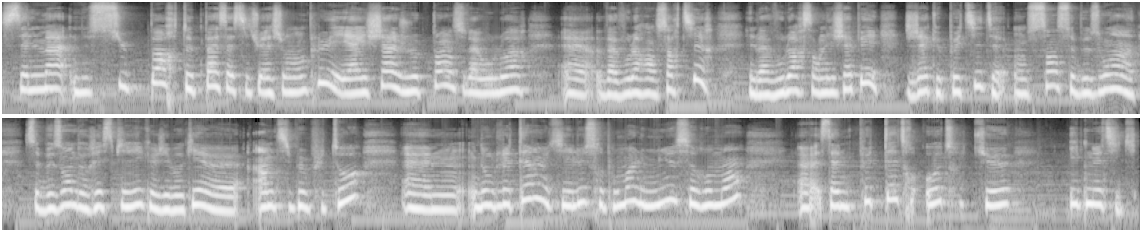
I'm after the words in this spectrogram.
Selma ne supporte pas sa situation non plus, et Aïcha, je pense, va vouloir, euh, va vouloir en sortir, elle va vouloir s'en échapper. Déjà que petite, on sent ce besoin, ce besoin de respirer que j'évoquais euh, un petit peu plus tôt. Euh, donc le terme qui illustre pour moi le mieux ce roman, ça ne peut être autre que hypnotique.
